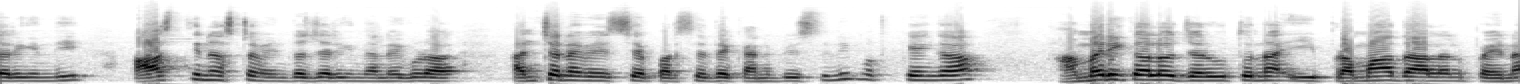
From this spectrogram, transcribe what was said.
జరిగింది ఆస్తి నష్టం ఎంత జరిగింది అనేది కూడా అంచనా వేసే పరిస్థితి కనిపిస్తుంది. ముఖ్యంగా అమెరికాలో జరుగుతున్న ఈ ప్రమాదాల పైన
